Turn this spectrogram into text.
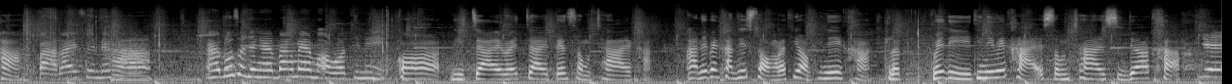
ค่ะ ป่าไร่ใช่ไหมคะค่ะอ่ารู้สึกยังไงบ้างแม่มาออกรถที่นี่ก็ดีใจไว้ใจเต้นสมชายค่ะ อันนี้เป็นคันที่สองแล้วที่ออกที่นี่ค่ะรถไม่ดีที่นี่ไม่ขายสมชายสุดยอดค่ะ เย้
